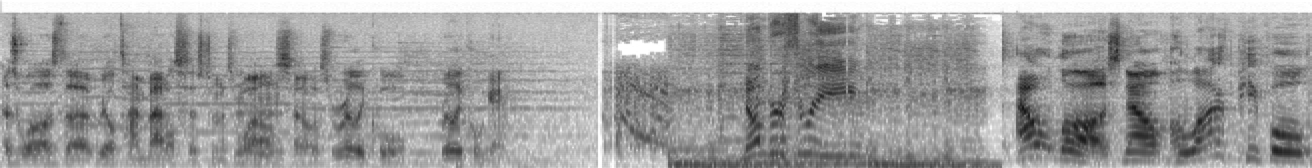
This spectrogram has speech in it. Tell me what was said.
as well as the real time battle system as well. So it's really cool. Really cool game. Number three. Outlaws. Now, a lot of people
